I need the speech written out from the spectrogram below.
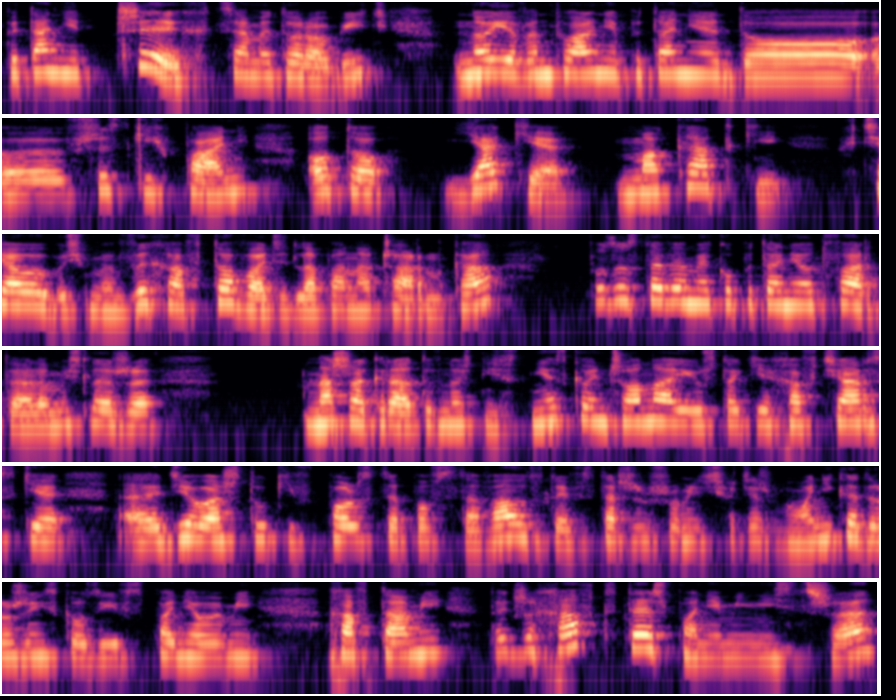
Pytanie, czy chcemy to robić. No i ewentualnie pytanie do y, wszystkich pań o to, jakie makatki chciałybyśmy wyhaftować dla pana Czarnka. Pozostawiam jako pytanie otwarte, ale myślę, że nasza kreatywność jest nieskończona i już takie hafciarskie e, dzieła sztuki w Polsce powstawały. Tutaj wystarczy przypomnieć chociażby Monikę Drożyńską z jej wspaniałymi haftami. Także haft też, panie ministrze,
